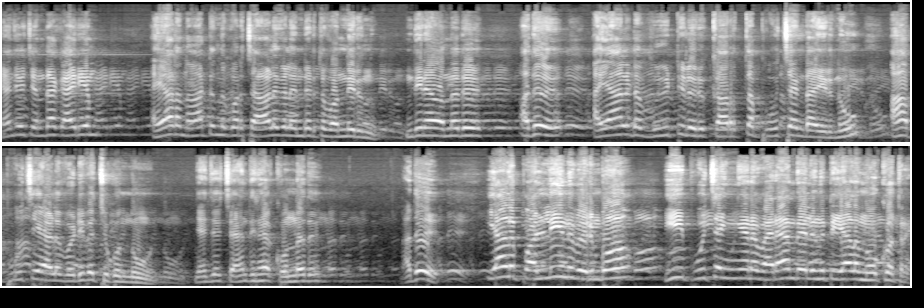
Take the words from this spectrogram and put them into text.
ഞാൻ ചോദിച്ചു എന്താ കാര്യം? അയാളുടെ നാട്ടിൽ നിന്ന് കുറച്ച് ആളുകൾ എന്റെ അടുത്ത് വന്നിരുന്നു. എന്തിനാ വന്നത്? അത് അയാളുടെ വീട്ടിലൊരു കറുത്ത പൂച്ച ഉണ്ടായിരുന്നു. ആ പൂച്ച അയാൾ വെടിവെച്ചു കൊന്നു. ഞാൻ ചോദിച്ചു എന്തിനാ കൊന്നത്? അത് ഇയാൾ പള്ളിയിൽ നിന്ന് വരുമ്പോ ഈ പൂച്ച ഇങ്ങനെ വരാന്തയിൽ നിന്നിട്ട് ഇയാളെ നോക്കുവത്രേ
